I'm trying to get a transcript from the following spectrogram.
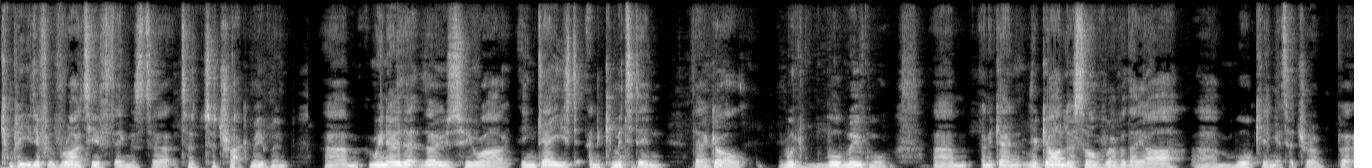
completely different variety of things to to, to track movement. Um, and we know that those who are engaged and committed in their goal would will move more. Um, and again, regardless of whether they are um, walking etc. But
